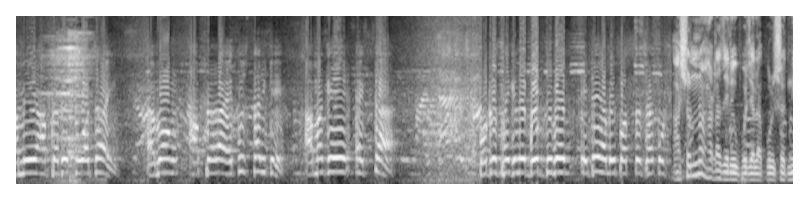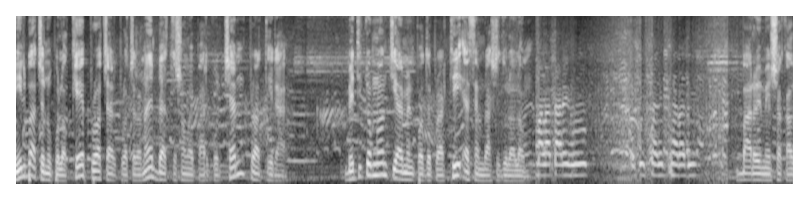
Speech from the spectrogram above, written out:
আমি আপনাদের দোয়া চাই এবং আপনারা একুশ তারিখে আমাকে একটা মোটরসাইকেলে ভোট দেবেন এটাই আমি প্রত্যাশা করছি। আসন্ন হাটাজারি উপজেলা পরিষদ নির্বাচন উপলক্ষে প্রচার প্রচারণায় ব্যস্ত সময় পার করছেন প্রার্থীরা। ব্যতিক্রম নন চেয়ারম্যান পদপ্রার্থী এস এম রাশেদুল আলম। মালা তারিখ হোক বারোই মে সকাল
